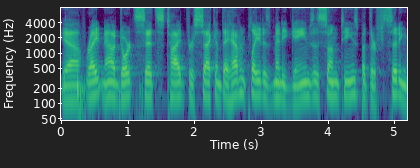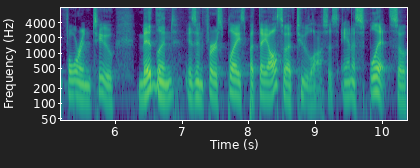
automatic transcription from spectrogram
Yeah, right now Dordt sits tied for second. They haven't played as many games as some teams, but they're sitting four and two. Midland is in first place, but they also have two losses and a split. So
